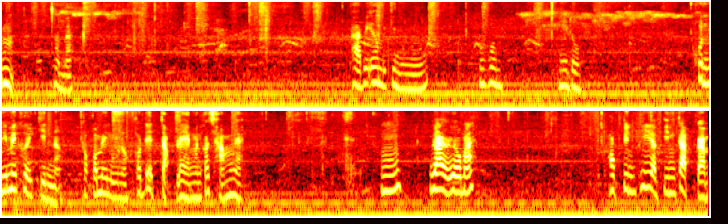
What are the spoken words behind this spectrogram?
อืมเห็นไหมพาพี่เอื้องไปกินตรงนู้นทุกคนนี่ดู คนที่ไม่เคยกินนะเขาก็ไม่รู้เนาะเขาเด็ดจับแรงมันก็ช้ำไง อืมได้เร็วไหม เขากินพี่อะกินกลับกัน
